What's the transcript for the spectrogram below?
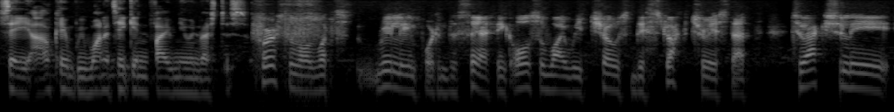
say, ah, okay, we want to take in five new investors? First of all, what's really important to say, I think also why we chose this structure is that to actually,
